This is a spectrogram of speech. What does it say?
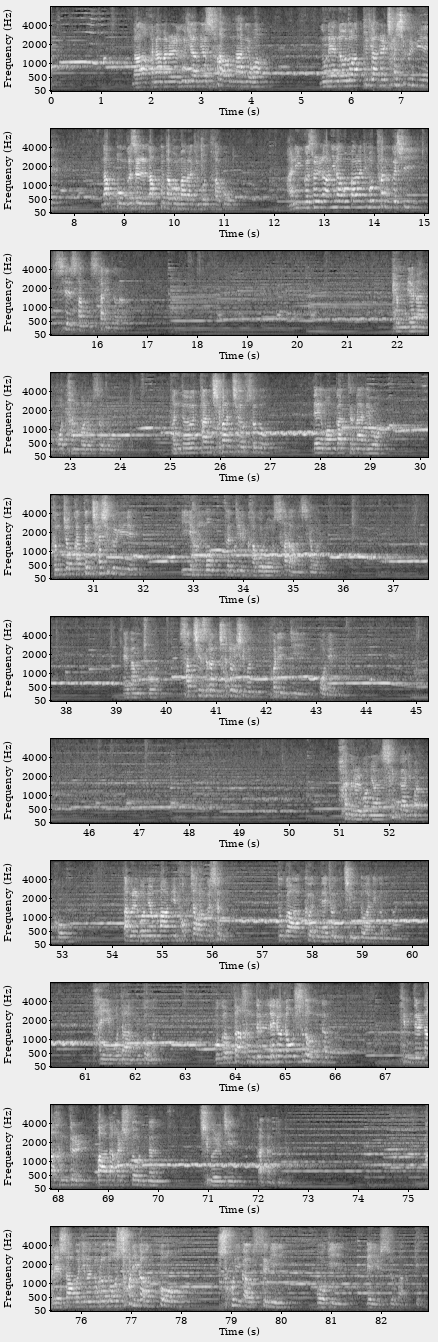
나 하나만을 의지하며 살아온 나네와 눈에 넣어도 아프지 않을 자식을 위해 나쁜 것을 나쁘다고 말하지 못하고 아닌 것을 아니라고 말하지 못하는 것이 세상 살이더라. 변변한 옷 한 벌 없어도 번듯한 집한채 없어도 내 몸 같은 아내와 금쪽 같은 자식을 위해 이 한 몸 던질 각오로 살아온 세월. 애당초 사치스런 자존심은 버린 지 오래입니다 하늘을 보면 생각이 많고 땅을 보면 마음이 복잡한 것은 누가 건네준 짐도 아니건만 바위보다 무거운 무겁다 한들 내려놓을 수도 없는 힘들다 한들 마다할 수도 없는 짐을 진 까닭이다. 그래서 아버지는 울어도 소리가 없고 소리가 없으니 목이 메일 수밖에.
